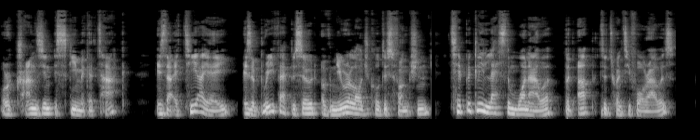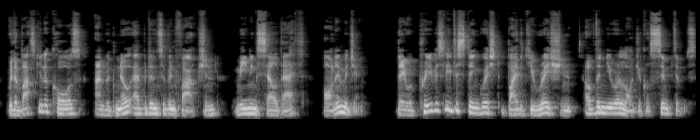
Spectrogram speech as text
or a transient ischemic attack, is that a TIA is a brief episode of neurological dysfunction, typically less than one hour but up to 24 hours, with a vascular cause and with no evidence of infarction, meaning cell death, on imaging. They were previously distinguished by the duration of the neurological symptoms,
